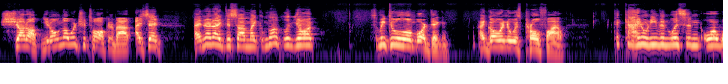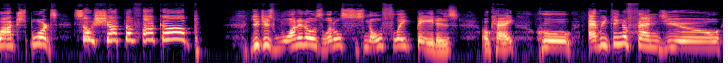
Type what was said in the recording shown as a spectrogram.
shut up. You don't know what you're talking about. I said, and then I decide, I'm like, you know what? So let me do a little more digging. I go into his profile. The guy don't even listen or watch sports. So shut the fuck up. You're just one of those little snowflake betas, okay, who everything offends you,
